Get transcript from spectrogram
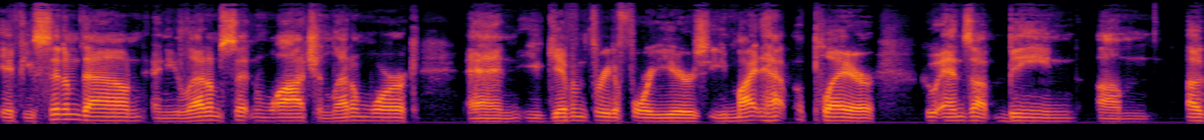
if you sit them down and you let them sit and watch and let them work and you give them three to four years, you might have a player who ends up being um, a,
